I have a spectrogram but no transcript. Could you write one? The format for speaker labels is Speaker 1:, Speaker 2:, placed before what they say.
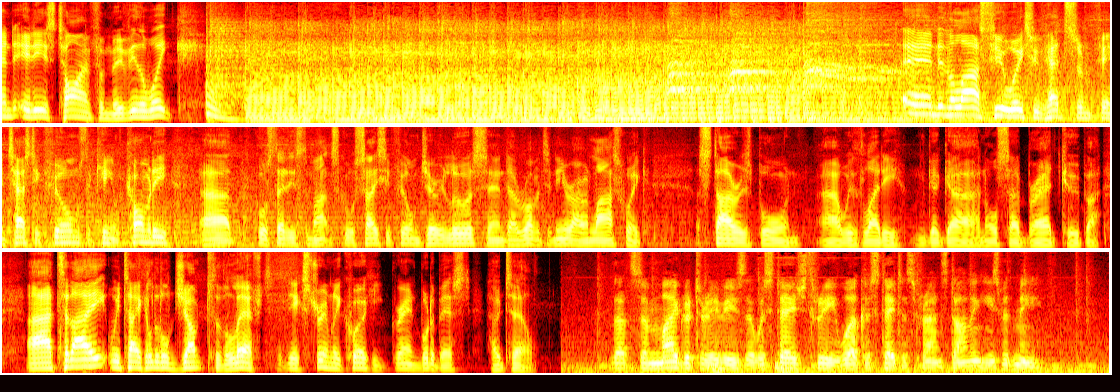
Speaker 1: And it is time for Movie of the Week. And in the last few weeks, we've had some fantastic films. The King of Comedy, uh, of course, that is the Martin Scorsese film, Jerry Lewis and uh, Robert De Niro. And last week, A Star is Born uh, with Lady Gaga and also Brad Cooper. Uh, today, we take a little jump to the left at the extremely quirky Grand Budapest Hotel.
Speaker 2: That's a migratory visa with stage three worker status, France, darling. He's with me.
